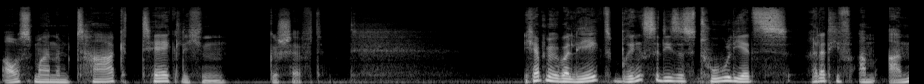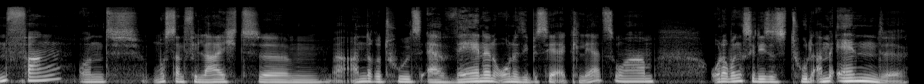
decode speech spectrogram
aus meinem tagtäglichen Geschäft. Ich habe mir überlegt, bringst du dieses Tool jetzt relativ am Anfang und musst dann vielleicht ähm, andere Tools erwähnen, ohne sie bisher erklärt zu haben, oder bringst du dieses Tool am Ende?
